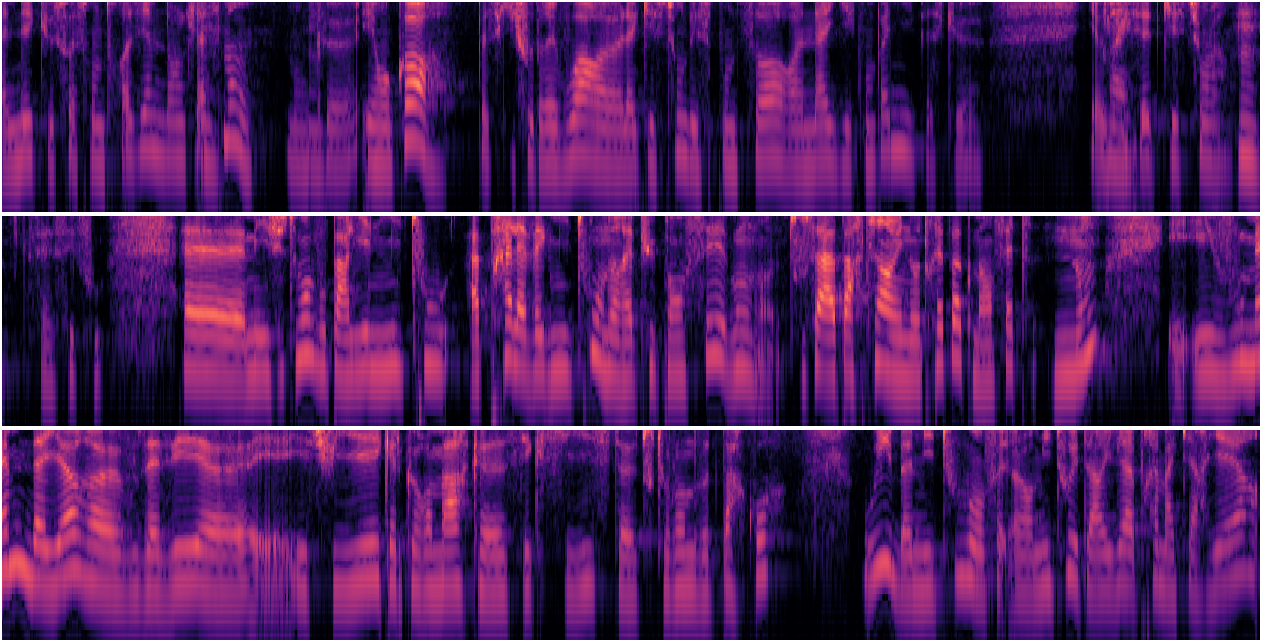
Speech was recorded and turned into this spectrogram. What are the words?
elle n'est que 63e dans le classement. Mm. Donc, mm. Euh, et encore, parce qu'il faudrait voir euh, la question des sponsors Nike et compagnie, parce que il y a aussi cette question-là. Mm. c'est assez fou. mais justement, vous parliez de MeToo. Après la vague MeToo, on aurait pu penser, bon, tout ça appartient à une autre époque, mais en fait, non. Et, et vous-même, d'ailleurs, vous avez essuyé quelques remarques sexistes tout au long de votre parcours? Oui, bah MeToo, en fait. Alors MeToo est arrivé après ma carrière,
